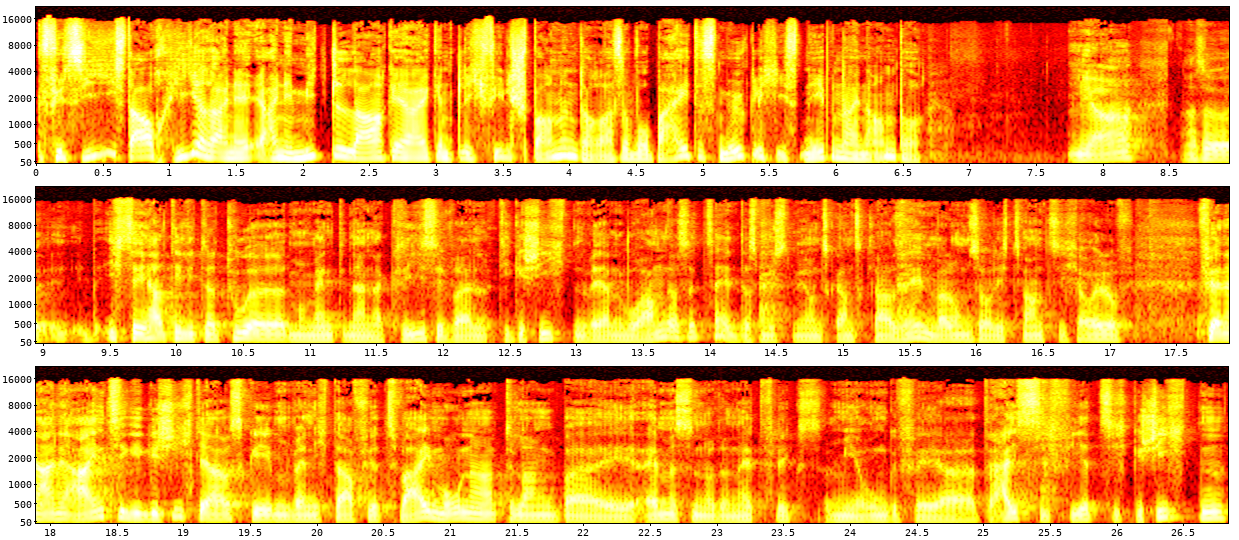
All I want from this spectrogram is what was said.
Für Sie ist auch hier eine, eine Mittellage eigentlich viel spannender, also wo beides möglich ist nebeneinander. Ja, also ich sehe halt die Literatur im Moment in einer Krise, weil die Geschichten werden woanders erzählt. Das müssten wir uns ganz klar sehen. Warum soll ich 20 Euro für eine einzige Geschichte ausgeben, wenn ich dafür zwei Monate lang bei Amazon oder Netflix mir ungefähr 30, 40 Geschichten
